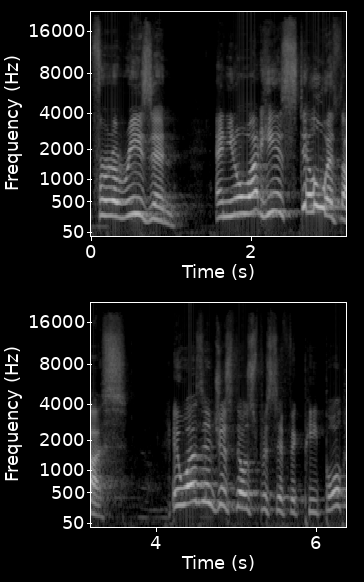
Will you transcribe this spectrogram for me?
for a reason. And you know what? He is still with us. It wasn't just those specific people.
